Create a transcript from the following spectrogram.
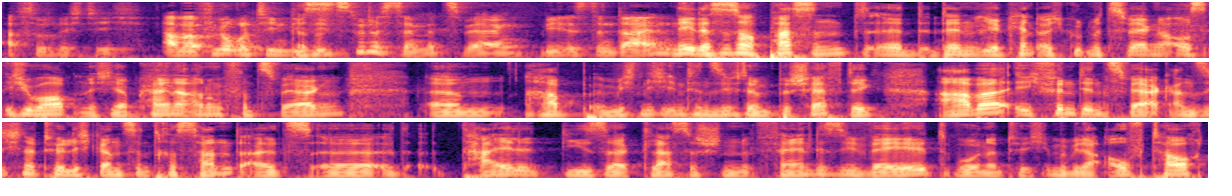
absolut richtig. Aber Florentin, wie Das siehst du das denn mit Zwergen? Wie ist denn dein? Nee, das ist auch passend, äh, denn ihr kennt euch gut mit Zwergen aus. Ich überhaupt nicht. Ich habe keine Ahnung von Zwergen, ähm, habe mich nicht intensiv damit beschäftigt. Aber ich finde den Zwerg an sich natürlich ganz interessant als äh, Teil dieser klassischen Fantasy-Welt, wo er natürlich immer wieder auftaucht,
